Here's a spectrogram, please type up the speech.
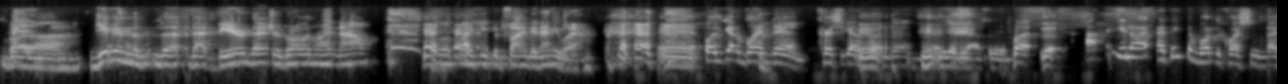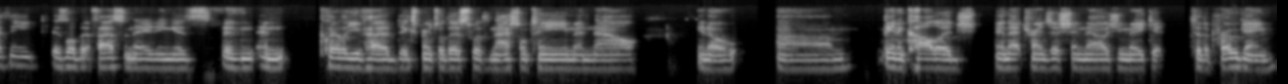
but uh, given the, the that beard that you're growing right now, you look like you could find it anywhere. well, you got to blend in, Chris. You got to Yeah. blend in. I'm gonna be honest with you. But Look. I, you know, I, I think that one of the questions I think is a little bit fascinating is, and and clearly you've had experience with this with the national team, and now, you know, um, being in college and that transition now as you make it to the pro game,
